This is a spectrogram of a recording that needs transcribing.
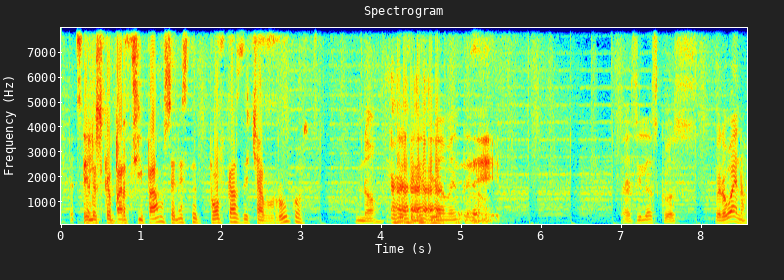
de los que participamos en este podcast de chaburrucos. No, definitivamente no. Así las cosas. Pero bueno,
